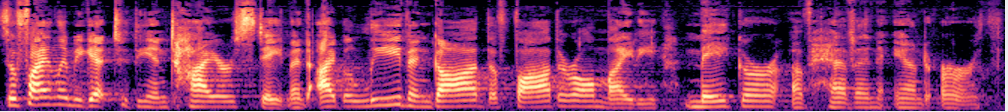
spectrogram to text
So finally, we get to the entire statement I believe in God the Father Almighty, maker of heaven and earth.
